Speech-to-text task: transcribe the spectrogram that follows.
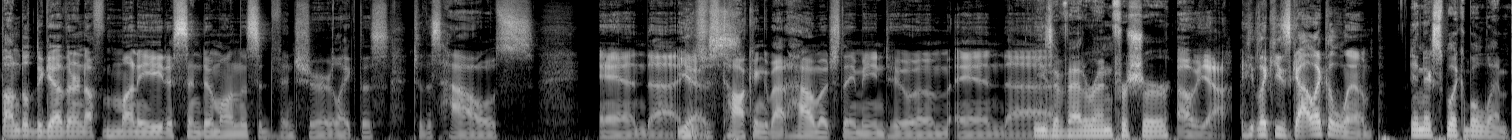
bundled together enough money to send him on this adventure, like this to this house. And uh, Yes. he's just talking about how much they mean to him, and uh, He's a veteran for sure. oh yeah, he, like he's got like a limp. Inexplicable limp.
